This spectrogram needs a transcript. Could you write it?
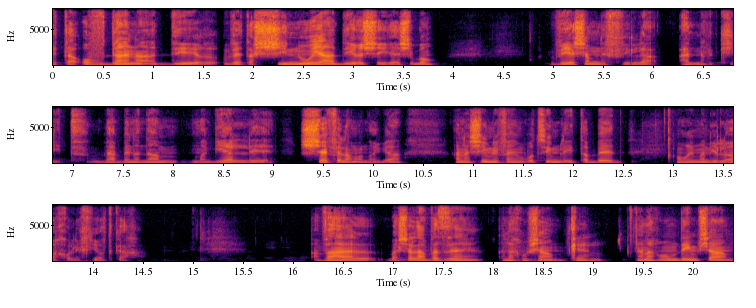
את האובדן האדיר ואת השינוי האדיר שיש בו, ויש שם נפילה ענקית, והבן אדם מגיע לשפל המדרגה. אנשים לפעמים רוצים להתאבד, אומרים, אני לא יכול לחיות ככה. אבל בשלב הזה, אנחנו שם. כן. אנחנו עומדים שם,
